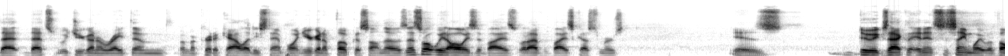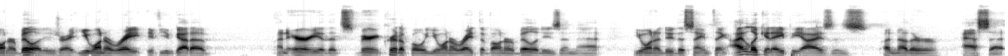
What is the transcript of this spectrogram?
that that's what you're going to rate them from a criticality standpoint. You're going to focus on those. That's what we always advise what i've advised customers is do exactly and it's the same way with vulnerabilities right? You want to rate if you've got a an area that's very critical you want to rate the vulnerabilities in that. You want to do the same thing. I look at apis as another asset.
